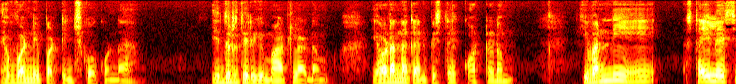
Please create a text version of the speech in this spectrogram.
ఎవరిని పట్టించుకోకుండా ఎదురు తిరిగి మాట్లాడడం ఎవడన్నా కనిపిస్తే కొట్టడం ఇవన్నీ స్టైలైజ్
